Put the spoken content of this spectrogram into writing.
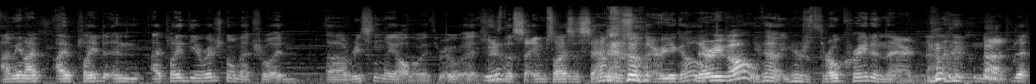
I mean, I I played and I played the original Metroid uh, recently all the way through. Uh, he's Yeah. the same size as Samus, so there you go. There you go. Yeah, you can just throw Kraid in there. Nah, th-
